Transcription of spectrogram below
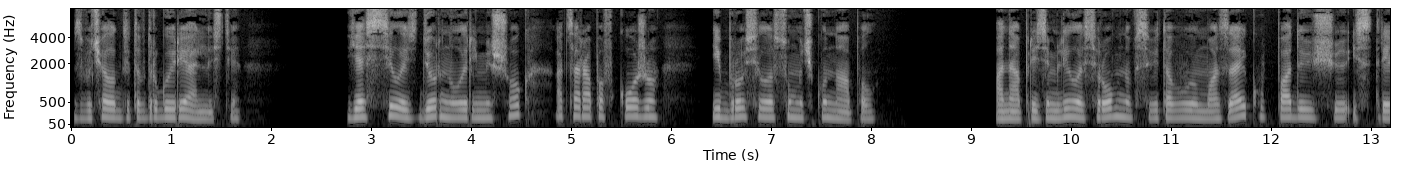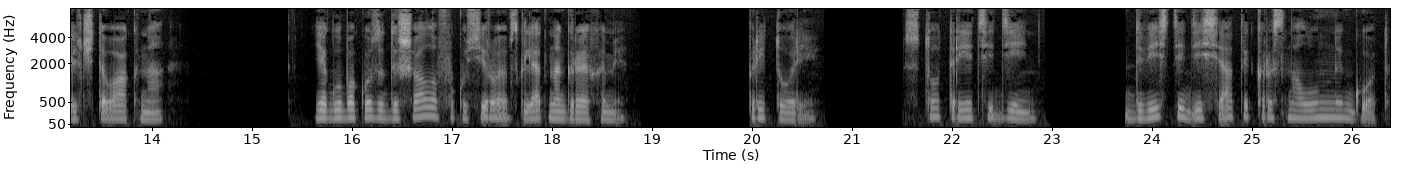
Звучало где-то в другой реальности. Я с силой сдернула ремешок, оцарапав кожу, и бросила сумочку на пол — она приземлилась ровно в световую мозаику, падающую из стрельчатого окна. Я глубоко задышала, фокусируя взгляд на грехами. Приторий. 103-й день. 210-й краснолунный год.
